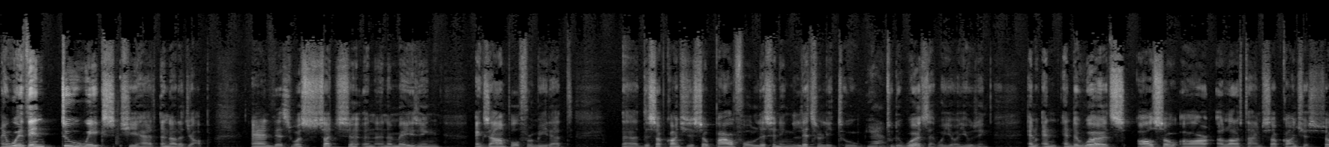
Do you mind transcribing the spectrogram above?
and within two weeks she had another job. And this was such a, an, an amazing example for me that uh, the subconscious is so powerful, listening literally to Yeah. to the words that we are using. And, and and the words also are a lot of times subconscious. So,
